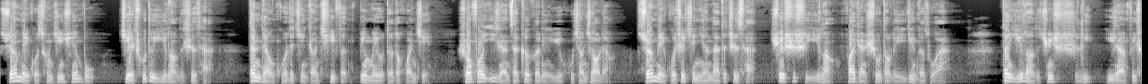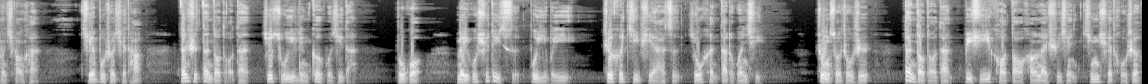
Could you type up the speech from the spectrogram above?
虽然美国曾经宣布解除对伊朗的制裁，但两国的紧张气氛并没有得到缓解，双方依然在各个领域互相较量。虽然美国这些年来的制裁确实使伊朗发展受到了一定的阻碍，但伊朗的军事实力依然非常强悍。且不说其他，单是弹道导弹就足以令各国忌惮。不过，美国却对此不以为意，这和 GPS 有很大的关系。众所周知，弹道导弹必须依靠导航来实现精确投射，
